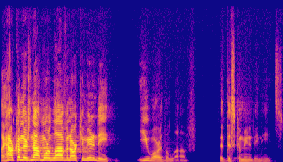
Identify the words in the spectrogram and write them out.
Like, how come there's not more love in our community? You are the love that this community needs.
